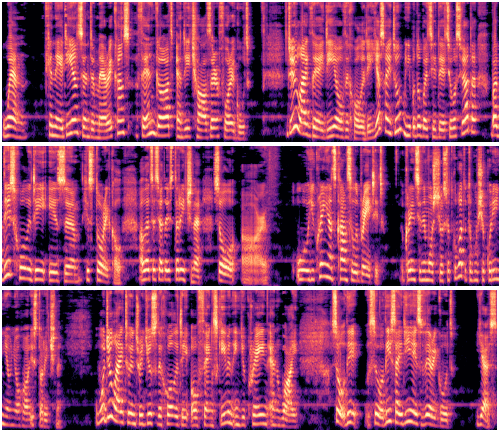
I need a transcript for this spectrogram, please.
when Canadians and Americans thank God and each other for a good. Do you like the idea of the holiday? Yes, I do. Мені подобається ідея цього свята, but this holiday is um, historical. Але це свято історичне. So, uh, Ukrainians can't celebrate it. Українці не можуть його святкувати, тому що коріння в нього історичне. Would you like to introduce the holiday of Thanksgiving in Ukraine and why? So, the, so this idea is very good. Yes.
